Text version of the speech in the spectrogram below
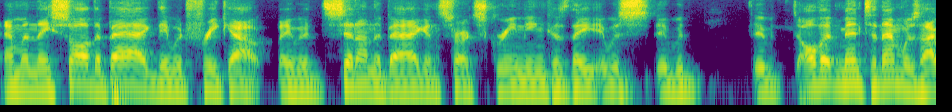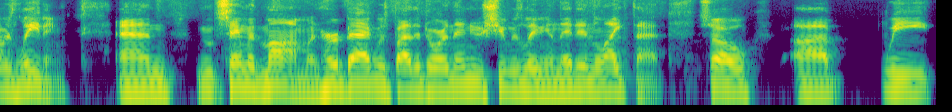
and when they saw the bag, they would freak out. They would sit on the bag and start screaming because they it was it would it, all that meant to them was I was leaving. And same with mom when her bag was by the door and they knew she was leaving and they didn't like that. So uh, we,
